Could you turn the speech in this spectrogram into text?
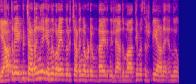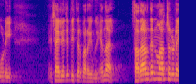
യാത്രയപ്പ് ചടങ്ങ് എന്ന് പറയുന്ന ഒരു ചടങ്ങ് അവിടെ ഉണ്ടായിരുന്നില്ല. അത് മാധ്യമ സൃഷ്ടിയാണ് എന്ന് കൂടി ശൈലജ ടീച്ചർ പറയുന്നു. എന്നാൽ സദാനന്ദൻ മാസ്റ്ററുടെ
